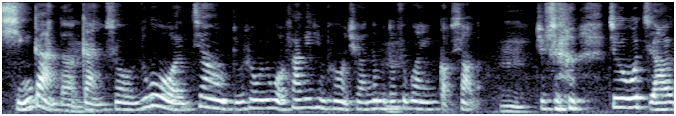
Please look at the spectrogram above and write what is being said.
情感的感受，如果我这样，比如说，如果发微信朋友圈，那么都是关于搞笑的，嗯，就是就是我只要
